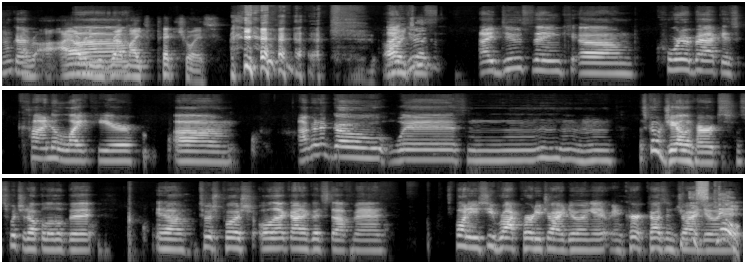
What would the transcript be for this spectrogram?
Okay. I, I already uh, regret my pick choice. yeah. I right, do. Th- I do think um, quarterback is kind of light here. Um, I'm gonna go with. Mm, let's go Jalen Hurts. Let's switch it up a little bit you know, tush push, all that kind of good stuff, man. It's funny you see Brock Purdy try doing it and Kirk Cousins try doing skill. it.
